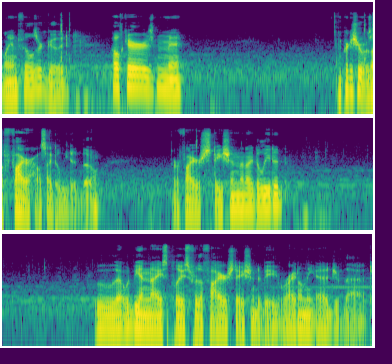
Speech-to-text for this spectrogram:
landfills are good. Healthcare is meh. I'm pretty sure it was a firehouse I deleted though, or a fire station that I deleted. Ooh, that would be a nice place for the fire station to be, right on the edge of that.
